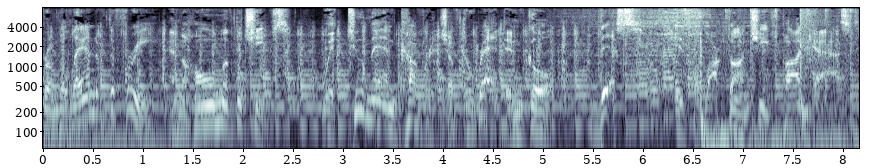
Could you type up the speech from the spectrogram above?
From the land of the free and the home of the Chiefs, with two man coverage of the red and gold, this is the Locked On Chiefs Podcast,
